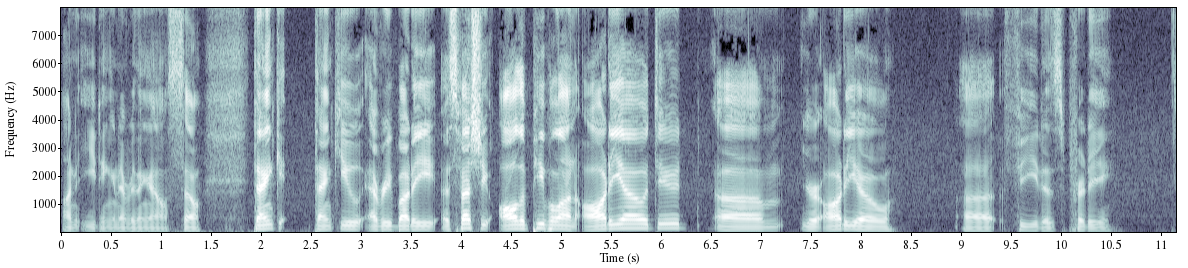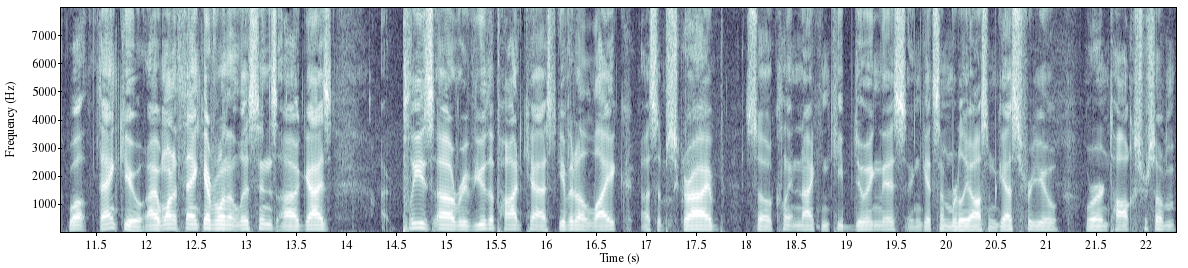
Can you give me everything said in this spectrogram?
on eating and everything else. So, thank thank you everybody, especially all the people on audio, dude. Um, your audio uh, feed is pretty. Well, thank you. I want to thank everyone that listens. Uh, guys, please uh, review the podcast, give it a like, a subscribe, so Clint and I can keep doing this and get some really awesome guests for you. We're in talks for some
